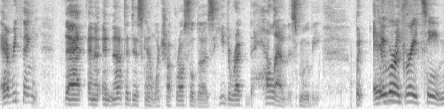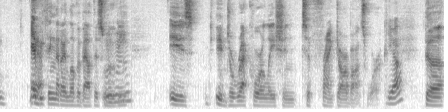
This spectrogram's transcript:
Everything that, and and not to discount what Chuck Russell does, he directed the hell out of this movie. But They were a great team. Yeah. Everything that I love about this movie Mhm. Is in direct correlation to Frank Darabont's work. Yeah. The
